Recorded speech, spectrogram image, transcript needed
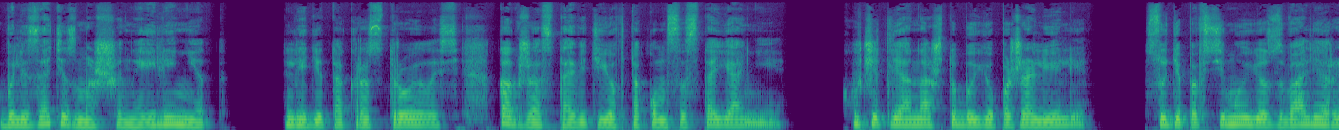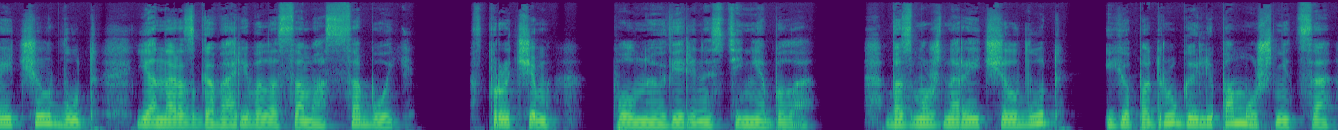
вылезать из машины или нет. Леди так расстроилась, как же оставить ее в таком состоянии? Хочет ли она, чтобы ее пожалели? Судя по всему, ее звали Рэйчел Вуд, и она разговаривала сама с собой. Впрочем, полной уверенности не было. Возможно, Рэйчел Вуд – ее подруга или помощница,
